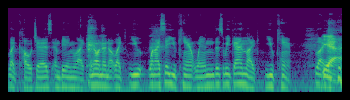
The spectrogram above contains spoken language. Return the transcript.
like coaches and being like, no, no, no. Like you, when I say you can't win this weekend, like you can't. Like Yeah.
